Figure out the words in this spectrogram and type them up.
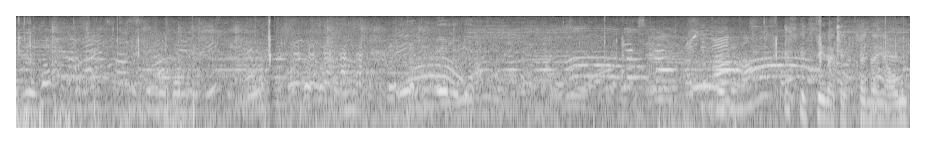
Qu'est-ce que c'est là qu'elle traîne en route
